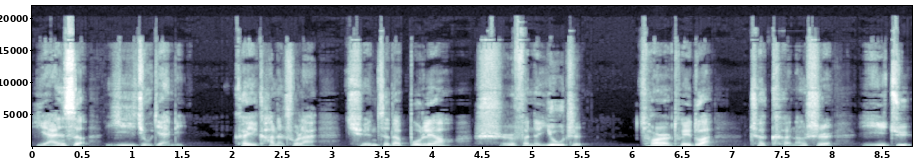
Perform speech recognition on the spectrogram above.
颜色依旧艳丽，可以看得出来，裙子的布料十分的优质，从而推断这可能是一具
